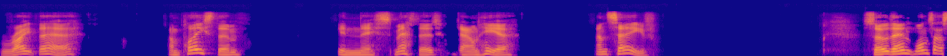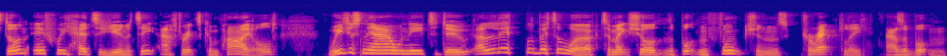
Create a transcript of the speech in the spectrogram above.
right there and place them in this method down here and save. So then once that's done, if we head to Unity after it's compiled, we just now need to do a little bit of work to make sure that the button functions correctly as a button.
